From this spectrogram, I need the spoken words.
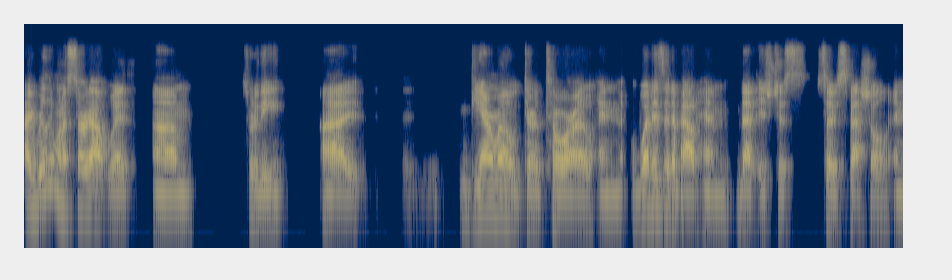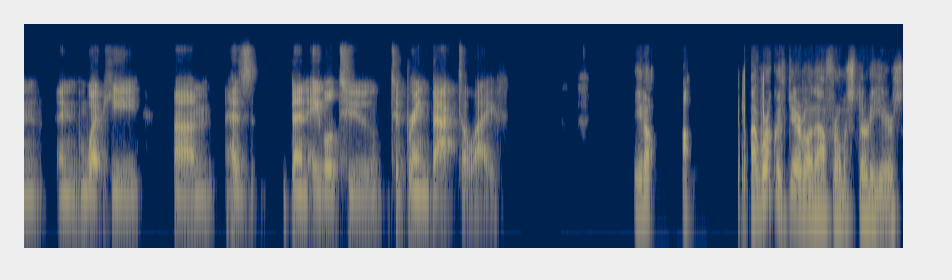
I really want to start out with um, sort of the uh, Guillermo del Toro and what is it about him that is just so special and and what he um, has been able to to bring back to life. You know, I- worked with Guillermo now for almost 30 years.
